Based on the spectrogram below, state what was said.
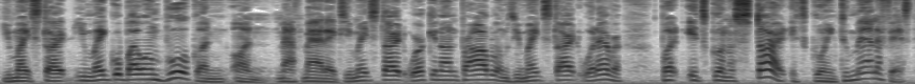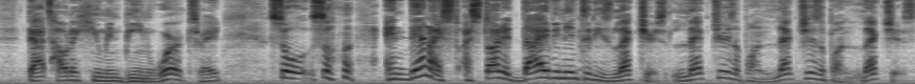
You might start, you might go buy one book on, on mathematics. You might start working on problems. You might start whatever, but it's going to start. It's going to manifest. That's how the human being works, right? So, so, and then I, I started diving into these lectures, lectures upon lectures upon lectures.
